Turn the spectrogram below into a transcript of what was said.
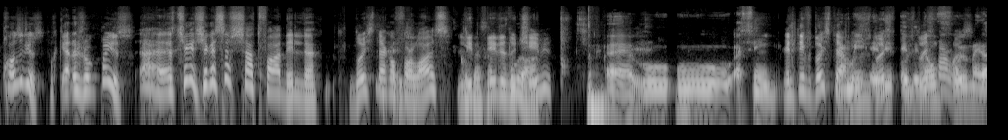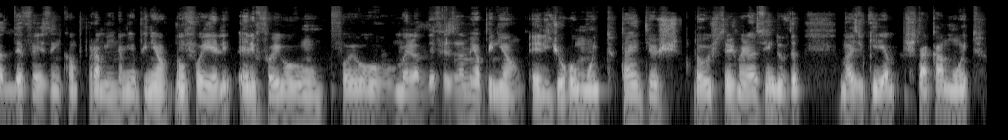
Por causa disso. Porque era jogo pra isso. É, chega, chega a ser chato falar dele, né? Dois tackle for loss, líder do time. É, o, o assim. Ele teve dois tempos. Mim, ele, ele não foi o melhor da defesa em campo para mim, na minha opinião. Não foi ele. Ele foi o, foi o melhor da defesa, na minha opinião. Ele jogou muito, tá entre os dois, três melhores, sem dúvida. Mas eu queria destacar muito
